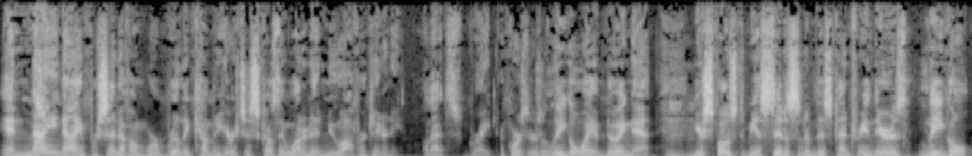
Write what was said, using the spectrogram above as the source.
and ninety nine percent of them were really coming here just because they wanted a new opportunity. Well, that's great. Of course, there's a legal way of doing that. Mm-hmm. You're supposed to be a citizen of this country, and there is legal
